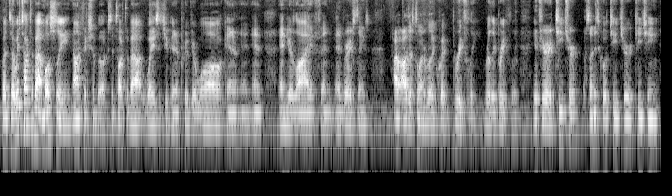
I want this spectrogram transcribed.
But uh, we talked about mostly nonfiction books and talked about ways that you can improve your walk and, and, and, and your life and, and various things. I'll, I'll just do one really quick, briefly, really briefly. If you're a teacher, a Sunday school teacher, teaching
